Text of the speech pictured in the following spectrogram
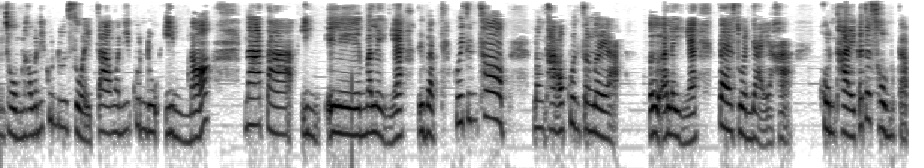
ำชมนะคะวันนี้คุณดูสวยจังวันนี้คุณดูอิ่มเนาะหน้าตาอิ่มเอมอะไรเงี้ยหรือแบบเฮ้ยฉันชอบรองเท้าคุณจังเลยอะเอออะไรอย่างเงี้ย แต่ส่วนใหญ่อะค่ะ คนไทยก็จะชมกับ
